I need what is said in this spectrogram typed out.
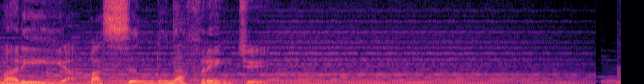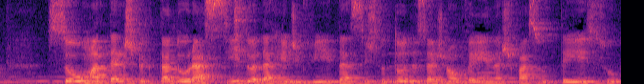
Maria passando na frente. Sou uma telespectadora assídua da Rede Vida, assisto todas as novenas, faço terço,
